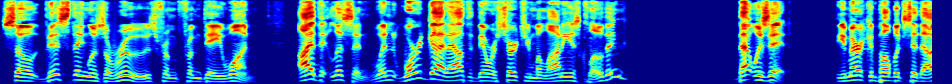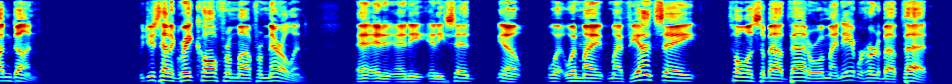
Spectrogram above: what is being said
So this thing was a ruse from from day one. I listen when word got out that they were searching Melania's clothing. That was it. The American public said, "I'm done." We just had a great call from uh, from Maryland, and, and, and he and he said, you know, wh- when my my fiance told us about that, or when my neighbor heard about that,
